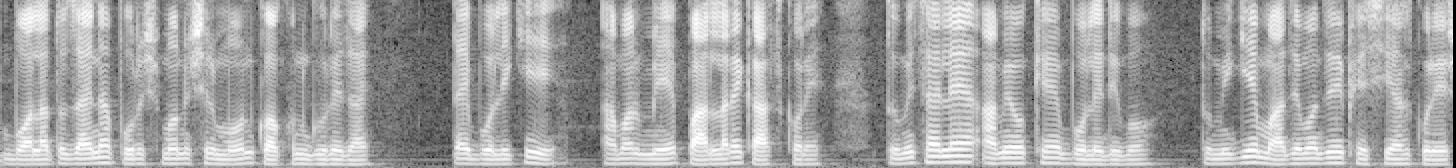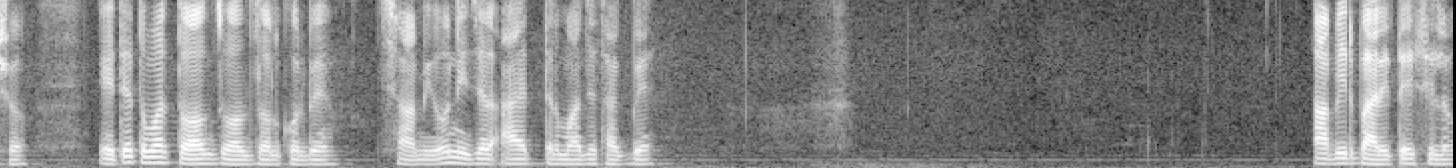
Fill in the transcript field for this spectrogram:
বলা তো যায় না পুরুষ মানুষের মন কখন ঘুরে যায়। তাই বলি কি, আমার মেয়ে পার্লারে কাজ করে। তুমি চাইলে আমি ওকে বলে দিব। তুমি গিয়ে মাঝে মাঝে ফেসিয়াল করে এসো। এতে তোমার ত্বক জল জল করবে। স্বামীও নিজের আয়ত্তের মাঝে থাকবে। আবির বাড়িতেই ছিল।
